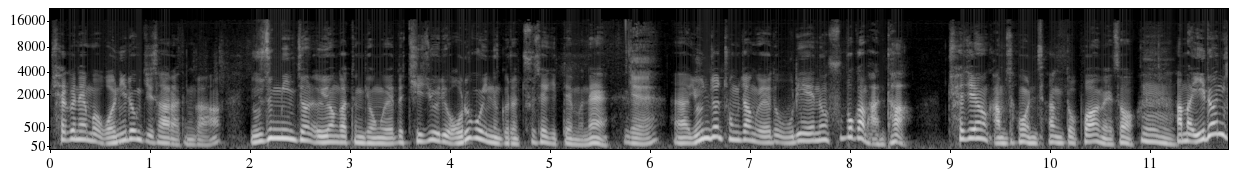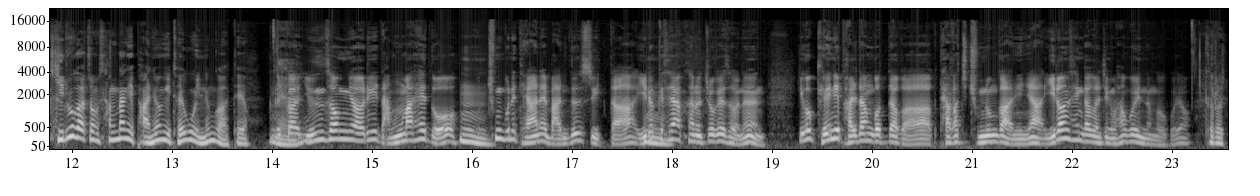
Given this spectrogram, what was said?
최근에 뭐 원희룡 지사라든가 유승민 전 의원 같은 경우에도 지지율이 오르고 있는 그런 추세이기 때문에 예. 윤 전 총장 외에도 우리에는 후보가 많다. 최재형 감사원장도 포함해서 음. 아마 이런 기류가 좀 상당히 반영이 되고 있는 것 같아요. 그러니까 네. 윤석열이 낙마해도 음. 충분히 대안을 만들 수 있다. 이렇게 음. 생각하는 쪽에서는 이거 괜히 발 담궜다가 다 같이 죽는 거 아니냐 이런 생각을 지금 하고 있는 거고요. 그렇죠.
